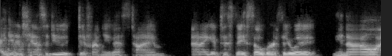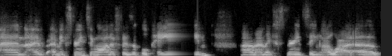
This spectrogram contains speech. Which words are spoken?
I get a chance to do it differently this time. And I get to stay sober through it you know, and i am experiencing a lot of physical pain. Um, I'm experiencing a lot of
